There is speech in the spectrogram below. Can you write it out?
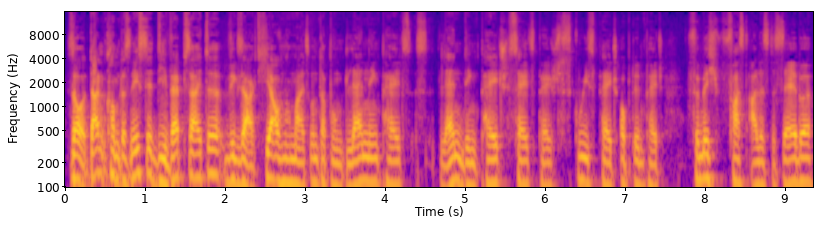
So, dann kommt das nächste, die Webseite. Wie gesagt, hier auch nochmal als Unterpunkt Landing Page, Landing Page, Sales Page, Squeeze Page, Opt-in Page. Für mich fast alles dasselbe.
